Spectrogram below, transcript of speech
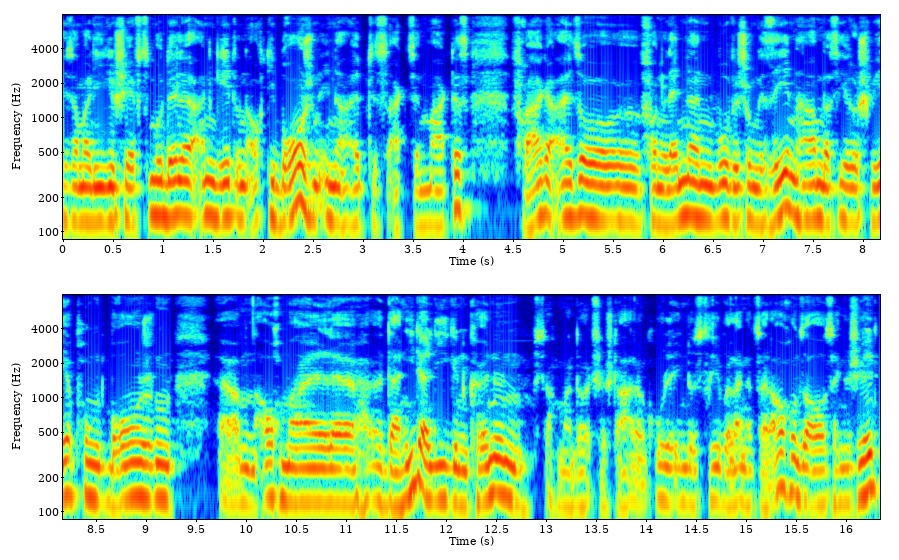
ich sag mal, die Geschäftsmodelle angeht und auch die Branchen innerhalb des Aktienmarktes. Frage also äh, von Ländern, wo wir schon gesehen haben, dass ihre Schwerpunktbranchen ähm, auch mal äh, da niederliegen können. Ich sag mal, deutsche Stahl- und Kohleindustrie war lange Zeit auch unser Aushängeschild.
